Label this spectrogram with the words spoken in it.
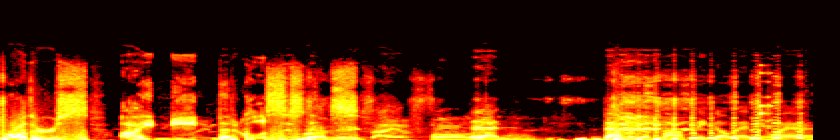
Brothers, I need medical assistance! Brothers, I have fallen. That that was a false ego anyway.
